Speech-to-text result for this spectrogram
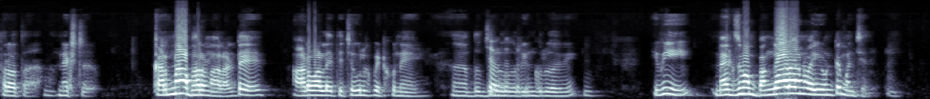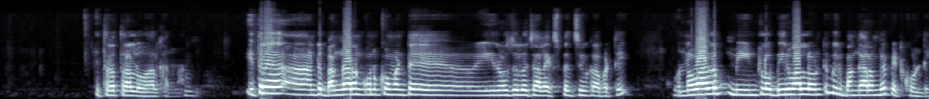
తర్వాత. నెక్స్ట్ కర్ణాభరణాలు అంటే ఆడవాళ్ళు అయితే చెవులకు పెట్టుకునే దుద్దులు. రింగులు అవి. ఇవి మాక్సిమం బంగారాన్ని అయి ఉంటే మంచిది Hmm. ఇతరత్ర లోహాల కన్నా. ఇతర అంటే బంగారం కొనుక్కోమంటే ఈ రోజుల్లో చాలా ఎక్స్పెన్సివ్ కాబట్టి ఉన్నవాళ్ళు మీ ఇంట్లో బీరువాల్లో ఉంటే మీరు బంగారంవే పెట్టుకోండి.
